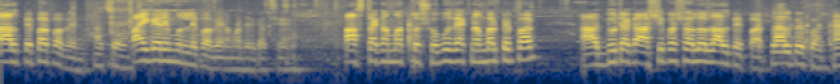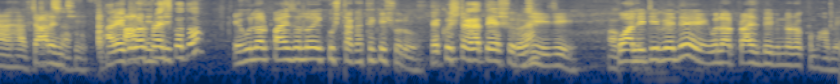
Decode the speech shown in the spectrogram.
লাল পেপার পাবেন। আচ্ছা। পাইকারি মূল্যে পাবেন আমাদের কাছে। পাঁচ টাকা মাত্র সবুজ এক নাম্বার পেপার আর দু টাকা আশি পয়সা হলো লাল পেপার লাল পেপার হ্যাঁ হ্যাঁ চার আচ্ছা। ইঞ্চি। আর এগুলোর প্রাইস কত? এগুলোর প্রাইস হলো একুশ টাকা থেকে শুরু। একুশ টাকা থেকে শুরু হ্যাঁ? জি জি। কোয়ালিটি ভেদে এগুলার প্রাইস বিভিন্ন রকম হবে।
